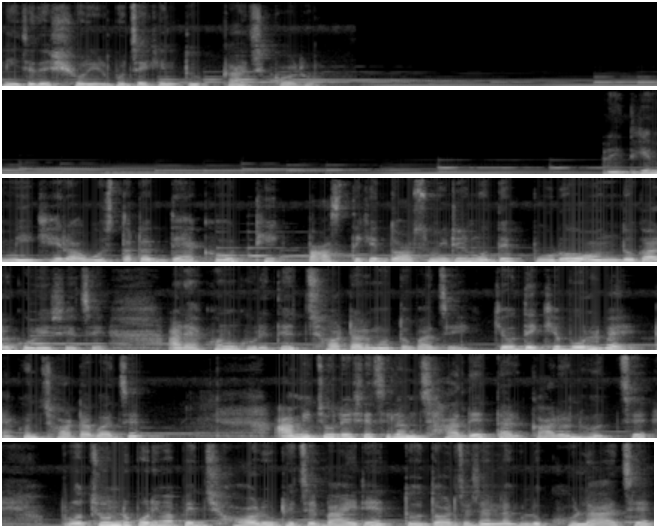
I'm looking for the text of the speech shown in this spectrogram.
নিজেদের শরীর বুঝে কিন্তু কাজ করো। আর এদিকে মেঘের অবস্থাটা দেখো, ঠিক পাঁচ থেকে দশ মিনিটের মধ্যে পুরো অন্ধকার করে এসেছে। আর এখন ঘড়িতে ছটার মতো বাজে। কেউ দেখে বলবে, এখন ছটা বাজে? আমি চলে এসেছিলাম ছাদে, তার কারণ হচ্ছে প্রচণ্ড পরিমাপে ঝড় উঠেছে বাইরে, তো দরজা জানলাগুলো খোলা আছে।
